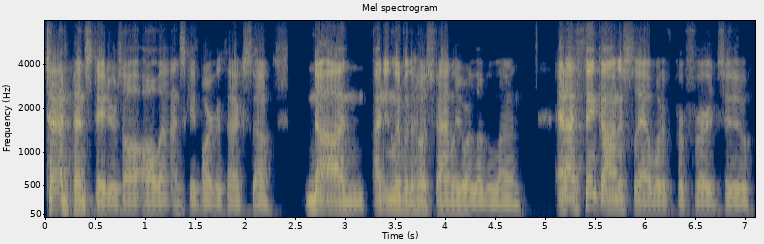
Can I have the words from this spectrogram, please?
10 penn staters all, all landscape architects so no i didn't live with a host family or live alone. And i think honestly i would have preferred to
